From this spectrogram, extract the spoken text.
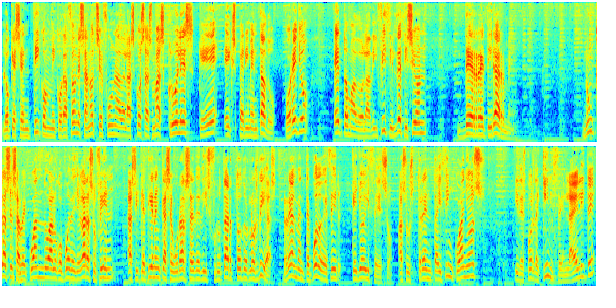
lo que sentí con mi corazón esa noche fue una de las cosas más crueles que he experimentado. Por ello, he tomado la difícil decisión de retirarme. Nunca se sabe cuándo algo puede llegar a su fin, así que tienen que asegurarse de disfrutar todos los días. Realmente puedo decir que yo hice eso. A sus 35 años y después de 15 en la élite,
